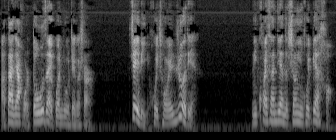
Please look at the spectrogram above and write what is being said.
啊，大家伙都在关注这个事儿，这里会成为热点，你快餐店的生意会变好，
